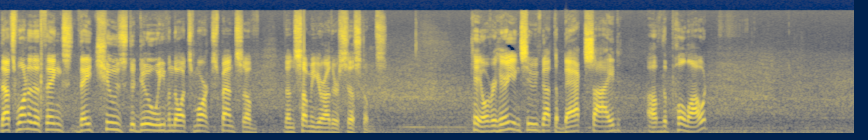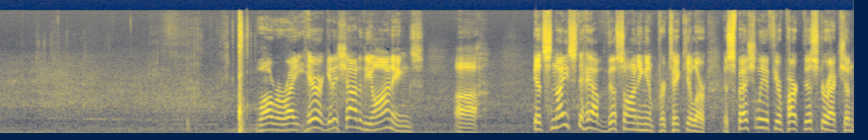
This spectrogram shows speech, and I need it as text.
that's one of the things they choose to do even though it's more expensive than some of your other systems. Okay, over here you can see we've got the back side of the pullout. While we're right here, get a shot of the awnings. Uh, it's nice to have this awning in particular, especially if you're parked this direction.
